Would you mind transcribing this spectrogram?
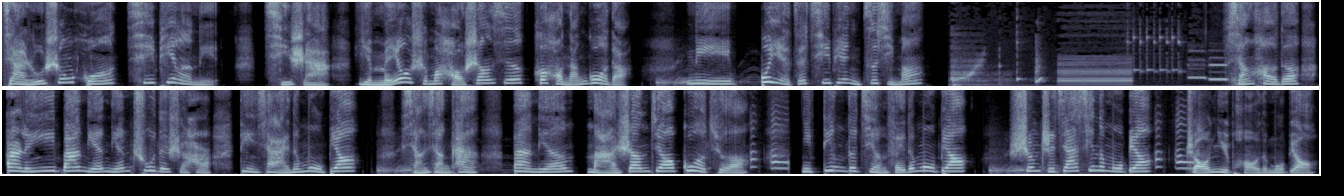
假如生活欺骗了你，其实啊，也没有什么好伤心和好难过的。你不也在欺骗你自己吗？想好的，二零一八年年初的时候定下来的目标，想想看，半年马上就要过去了。你定的减肥的目标、升职加薪的目标、找女朋友的目标，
